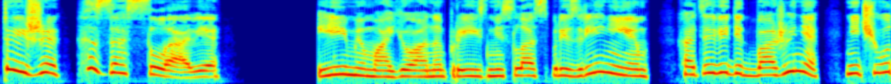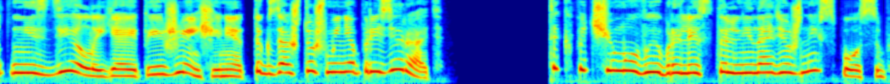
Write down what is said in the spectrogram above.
то и же за славе. Имя мое она произнесла с презрением, хотя, видит божиня, ничего-то не сделала я этой женщине, так за что ж меня презирать? Так почему выбрали столь ненадежный способ?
